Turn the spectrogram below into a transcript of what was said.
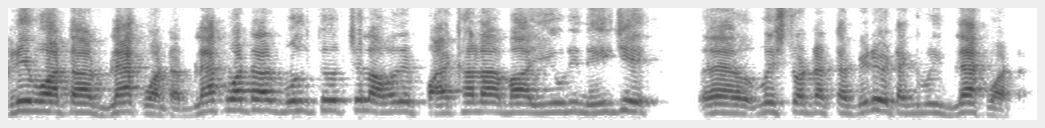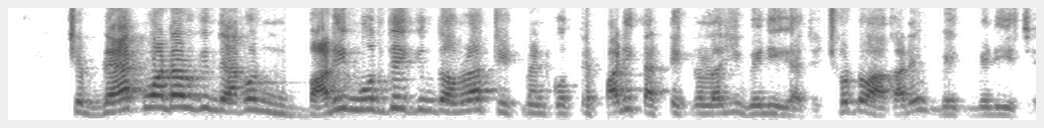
grey water black water black water বলতে হচ্ছিল আমাদের পায়খানা বা ইউরিন এই যে ওয়েস্ট ওয়াটারটা বেরোয়, এটাকে বলি ব্ল্যাক ওয়াটার সে ব্ল্যাক ওয়াটারও কিন্তু এখন বাড়ির মধ্যেই কিন্তু আমরা ট্রিটমেন্ট করতে পারি, তার টেকনোলজি বেরিয়ে গেছে, ছোট আকারে বেরিয়েছে।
